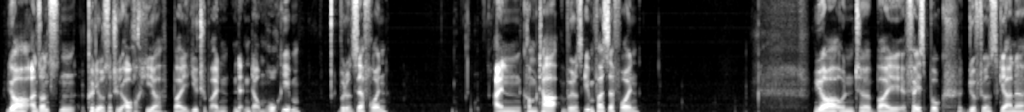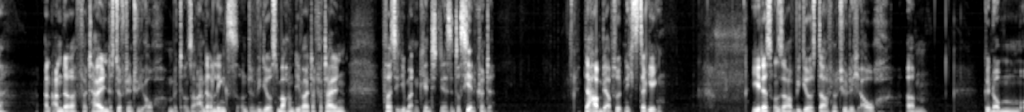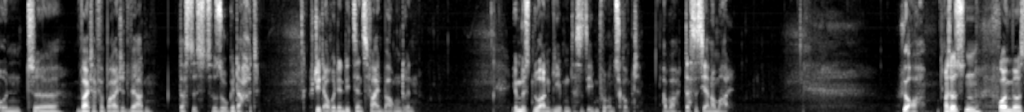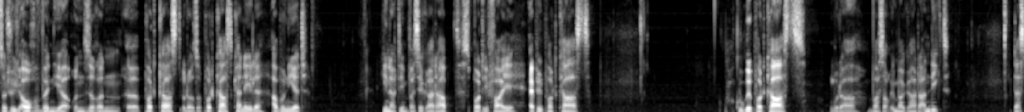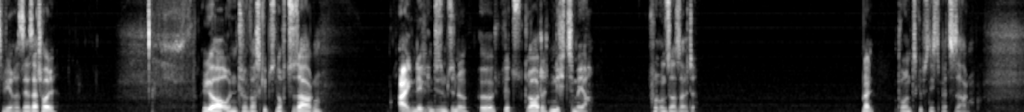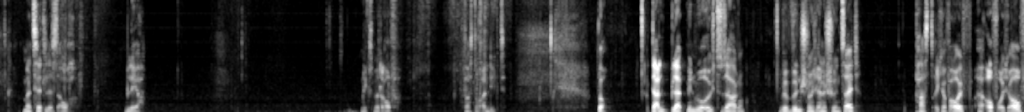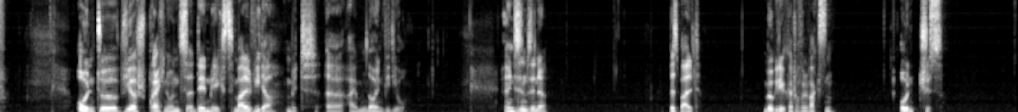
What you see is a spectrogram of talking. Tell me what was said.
Ja, ansonsten könnt ihr uns natürlich auch hier bei YouTube einen netten Daumen hoch geben. Würde uns sehr freuen. Ein Kommentar würde uns ebenfalls sehr freuen. Ja, und äh, bei Facebook dürft ihr uns gerne an andere verteilen. Das dürft ihr natürlich auch mit unseren anderen Links und Videos machen, die weiter verteilen, falls ihr jemanden kennt, den das interessieren könnte. Da haben wir absolut nichts dagegen. Jedes unserer Videos darf natürlich auch ähm, genommen und äh, weiter verbreitet werden. Das ist so gedacht. Steht auch in den Lizenzvereinbarungen drin. Ihr müsst nur angeben, dass es eben von uns kommt. Aber das ist ja normal. Ja, ansonsten freuen wir uns natürlich auch, wenn ihr unseren äh, Podcast oder unsere Podcast-Kanäle abonniert. Je nachdem, was ihr gerade habt. Spotify, Apple Podcasts, Google Podcasts oder was auch immer gerade anliegt. Das wäre sehr, sehr toll. Ja, und was gibt es noch zu sagen? Eigentlich in diesem Sinne äh, jetzt gerade nichts mehr von unserer Seite. Nein, von uns gibt es nichts mehr zu sagen. Mein Zettel ist auch leer. Nichts mehr drauf, was noch anliegt. So, dann bleibt mir nur euch zu sagen, wir wünschen euch eine schöne Zeit. Passt euch auf, auf, äh, auf euch auf. Und äh, wir sprechen uns demnächst mal wieder mit äh, einem neuen Video. In diesem Sinne, bis bald. Möge die Kartoffel wachsen und tschüss.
